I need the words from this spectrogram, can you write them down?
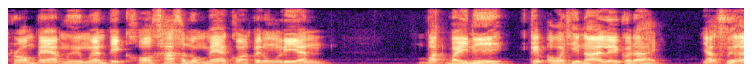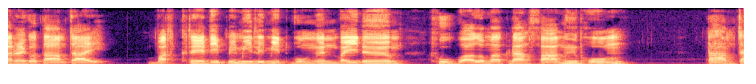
พร้อมแบมือเหมือนเด็กขอค่าขนมแม่ก่อนไปโรงเรียน บัตรใบนี้เก็บเอาไว้ที่นายเลยก็ได้ อยากซื้ออะไรก็ตามใจ บัตรเครดิตไม่มีลิมิตวงเงินใบเดิม ถูกวางลงมากลางฝ่ามือผม ตามใจ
